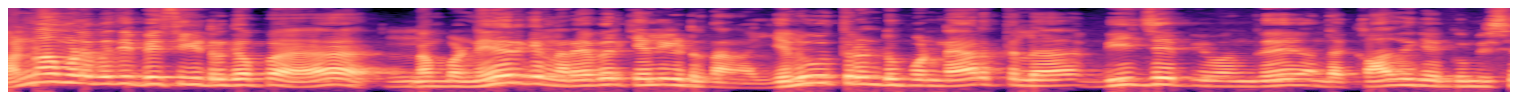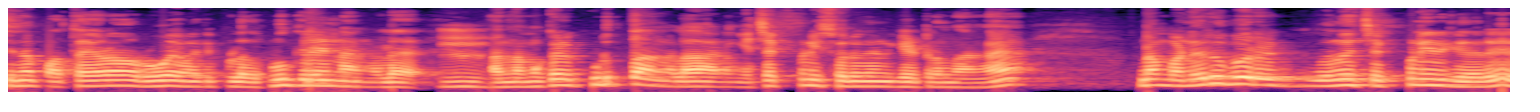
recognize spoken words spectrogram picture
அண்ணாமலை பத்தி பேசிக்கிட்டு இருக்கப்ப நம்ம நேர்கள் நிறைய பேர் கேள்விக்கிட்டு இருந்தாங்க 72 ரெண்டு மணி நேரத்துல பிஜேபி வந்து அந்த காது கேட்கும் மிஷினை பத்தாயிரம் ரூபாய் மதிப்புள்ள கொடுக்குறேன்னாங்கல்ல. அந்த மக்கள் கொடுத்தாங்களா நீங்க செக் பண்ணி சொல்லுங்கன்னு கேட்டிருந்தாங்க நம்ம நிருபருக்கு வந்து செக் பண்ணியிருக்காரு.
